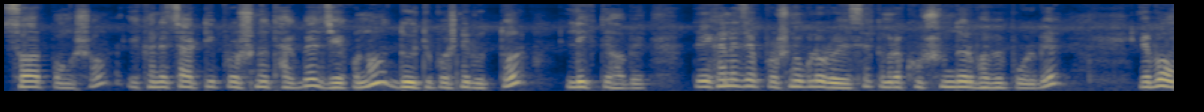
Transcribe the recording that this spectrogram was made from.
সর্প অংশ। এখানে চারটি প্রশ্ন থাকবে যে কোনো দুইটি প্রশ্নের উত্তর লিখতে হবে। তো এখানে যে প্রশ্নগুলো রয়েছে, তোমরা খুব সুন্দরভাবে পড়বে এবং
